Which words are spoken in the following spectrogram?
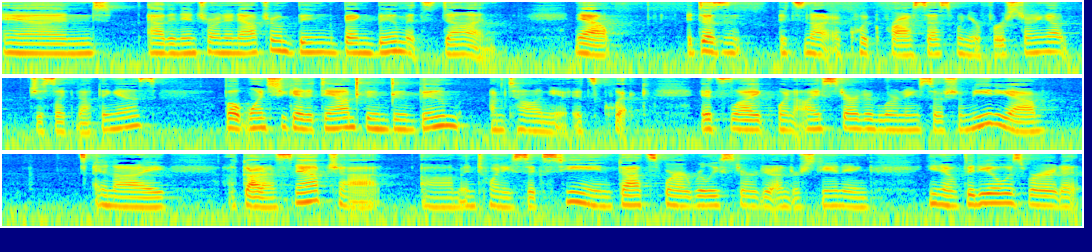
and add an intro and an outro, and boom, bang, boom, it's done. Now, it doesn't it's not a quick process when you're first starting out, just like nothing is. But once you get it down, boom, boom, boom, I'm telling you, it's quick. It's like when I started learning social media and I got on Snapchat um, in 2016, that's where I really started understanding. You know, video is where it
